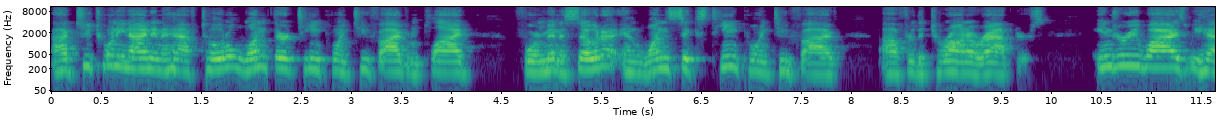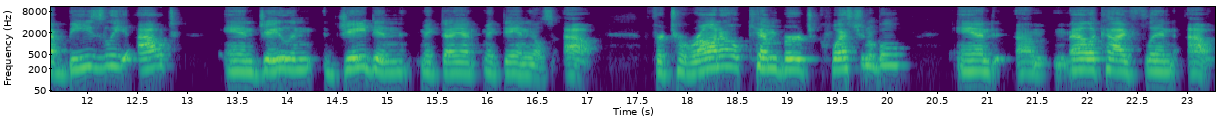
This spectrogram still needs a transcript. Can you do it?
Uh, 229 and a half total, 113.25 implied for Minnesota and 116.25 uh, for the Toronto Raptors. Injury wise, we have Beasley out and Jalen Jaden McDan- McDaniels out. For Toronto, Khem Birch questionable and um, Malachi Flynn out.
